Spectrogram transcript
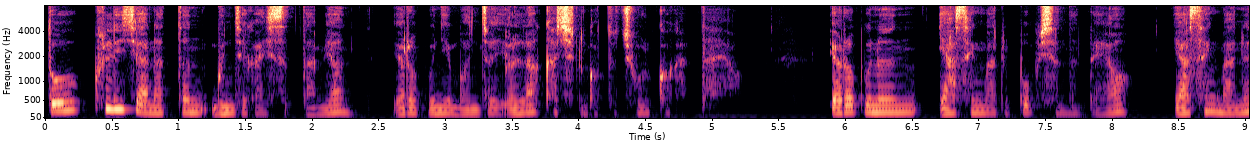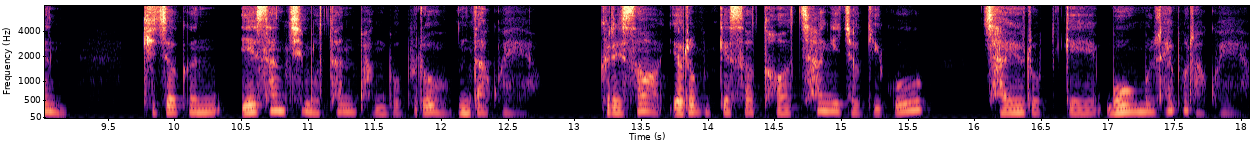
또 풀리지 않았던 문제가 있었다면 여러분이 먼저 연락하시는 것도 좋을 것 같아요. 여러분은 야생마를 뽑으셨는데요. 야생마는 기적은 예상치 못한 방법으로 온다고 해요. 그래서 여러분께서 더 창의적이고 자유롭게 모험을 해보라고 해요.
